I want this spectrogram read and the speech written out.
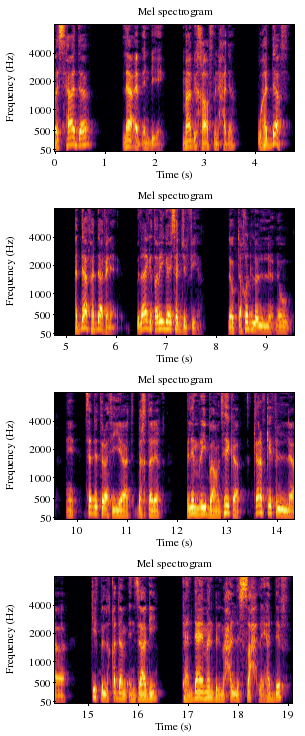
بس هذا لاعب NBA ما بيخاف من حدا وهداف هداف هداف يعني بلاقي طريقة يسجل فيها. لو بتاخذ له لو يعني بسدد ثلاثيات بيخترق بلم rebound هيك. بتعرف كيف كيف بالقدم إنزاجي كان دائما بالمحل الصح ليهدف؟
